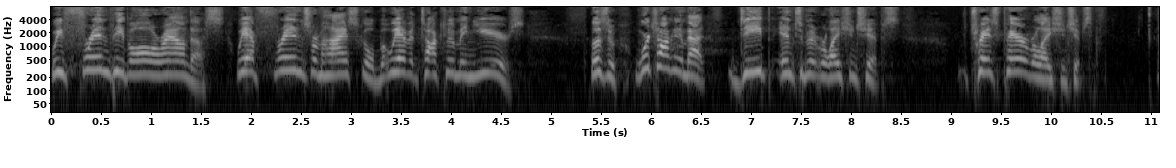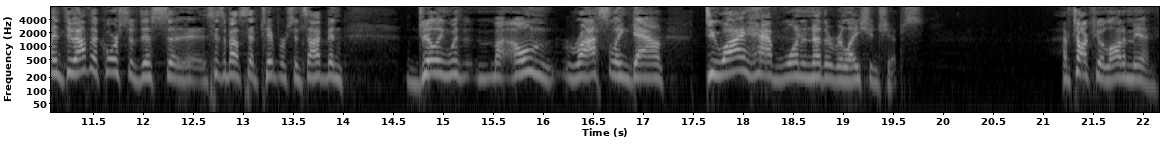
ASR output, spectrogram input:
We friend people all around us. We have friends from high school, but we haven't talked to them in years. Listen, we're talking about deep, intimate relationships, transparent relationships. And throughout the course of this, uh, since about September, since I've been dealing with my own wrestling down, do I have one another relationships? I've talked to a lot of men.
